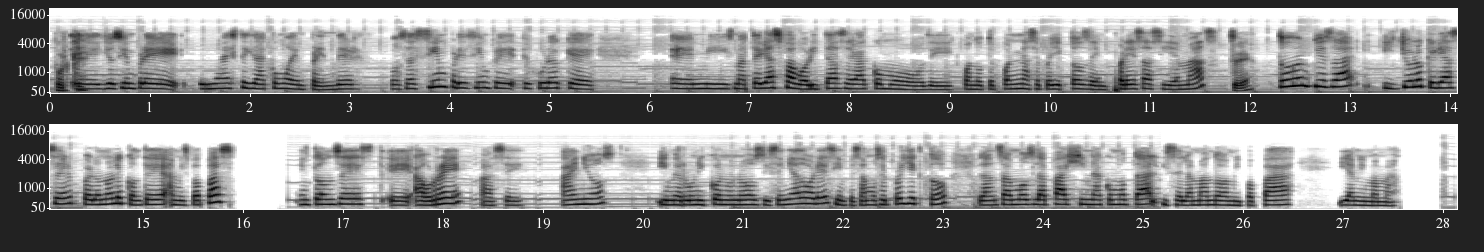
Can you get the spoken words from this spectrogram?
¿Por qué? Eh, yo siempre tenía esta idea como de emprender. O sea, siempre, siempre, te juro que en mis materias favoritas era como de cuando te ponen a hacer proyectos de empresas y demás. Sí todo empieza y yo lo quería hacer, pero no le conté a mis papás. Entonces eh, ahorré hace años y me reuní con unos diseñadores y empezamos el proyecto, lanzamos la página como tal y se la mando a mi papá y a mi mamá.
